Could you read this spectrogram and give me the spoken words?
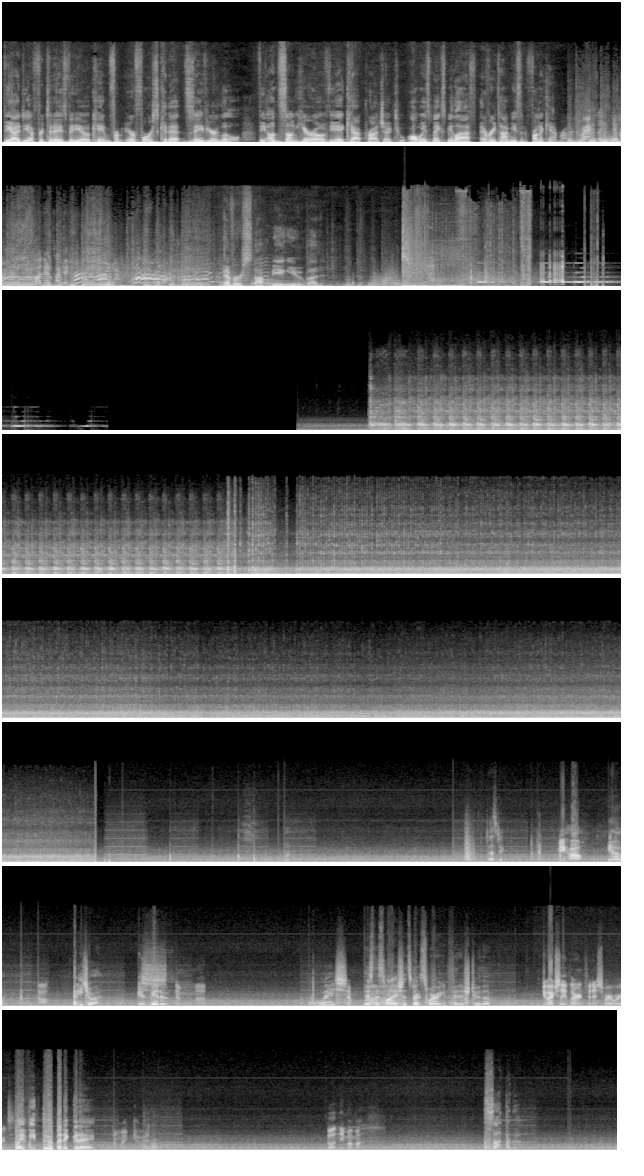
The idea for today's video came from Air Force Cadet Xavier Little, the unsung hero of the ACAP project who always makes me laugh every time he's in front of camera. Never stop being you, bud. Testing. Ni hao. Ni hao. Konnichiwa. Bienvenido. Shema. Is this one I should start swearing in Finnish too, though? Do you actually learn Finnish swear words? Wait, vitu penikere. Oh my god. Tuo ni mama. Satana.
